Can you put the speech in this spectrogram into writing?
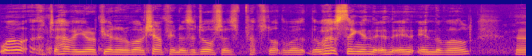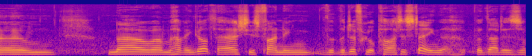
Well, to have a European and a world champion as a daughter is perhaps not the, wor- the worst thing in the, in, in the world. Um, now, um, having got there, she's finding that the difficult part is staying there. But that is a,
